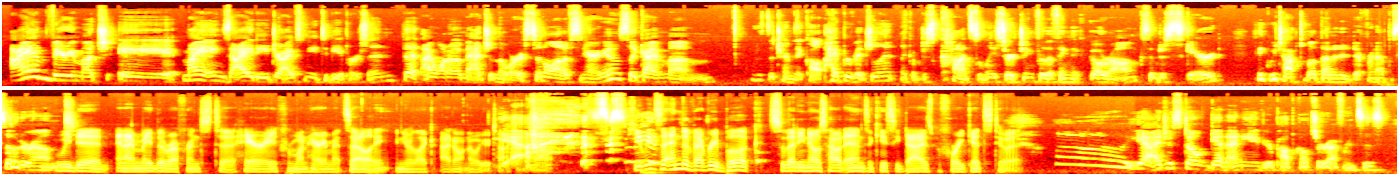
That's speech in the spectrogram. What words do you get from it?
I am very much a my anxiety drives me to be a person that I want to imagine the worst in a lot of scenarios. Like I'm um what's the term they call it? Hypervigilant. Like I'm just constantly searching for the thing that could go wrong because I'm just scared. I think we talked about that in a different episode around. We did, and I made the reference to Harry from When Harry Met Sally, and you're like, I don't know what you're talking yeah. about. he reads the end of every book so that he knows how it ends in case he dies before he gets to it. Oh, yeah, I just don't get any of your pop culture references.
